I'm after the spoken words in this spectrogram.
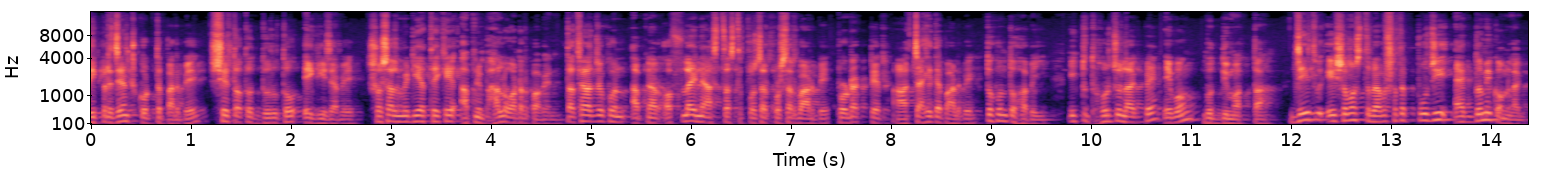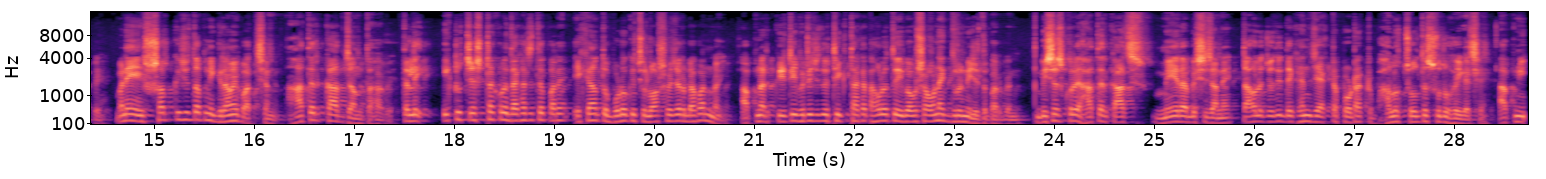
রিপ্রেজেন্ট করতে পারবে, সে তত দ্রুত এগিয়ে যাবে। সোশ্যাল মিডিয়া থেকে আপনি ভালো অর্ডার পাবেন। তাছাড়া যখন আপনার অফলাইনে আস্তে আস্তে প্রচার প্রসার বাড়বে, প্রোডাক্টের চাহিদা বাড়বে, তখন তো হবেই। একটু ধৈর্য লাগবে এবং বুদ্ধিমত্তা। যেহেতু এই সমস্ত ব্যবসাতে পুঁজি একদমই কম লাগবে। মানে সবকিছু তো আপনি গ্রামে পাচ্ছেন, হাতের কাজ জানতে হবে। তাহলে একটু চেষ্টা করে দেখা যেতে পারে, এখানে তো বড় কিছু লস হয়ে যাওয়ার ব্যাপার নয়। আপনার ক্রিয়েটিভিটি যদি ঠিক থাকে, তাহলে তো এই ব্যবসা অনেক দূরে নিয়ে যেতে পারবেন। বিশেষ করে হাতের কাজ মেয়েরা বেশি জানে। তাহলে যদি দেখেন যে একটা প্রোডাক্ট ভালো চলতে শুরু হয়ে গেছে, আপনি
